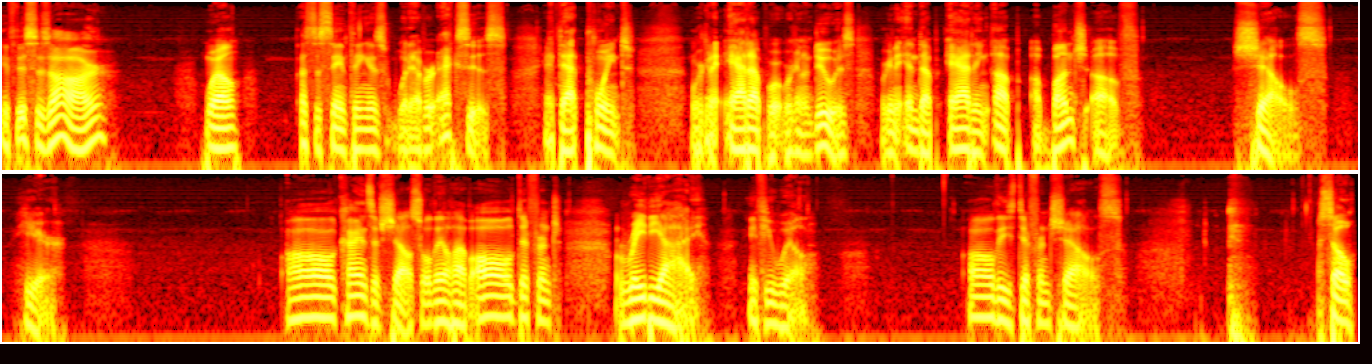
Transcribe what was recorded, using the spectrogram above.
if this is r, well, that's the same thing as whatever x is. At that point, we're going to add up, what we're going to do is we're going to end up adding up a bunch of shells here. All kinds of shells. So they'll have all different radii, if you will. All these different shells. So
